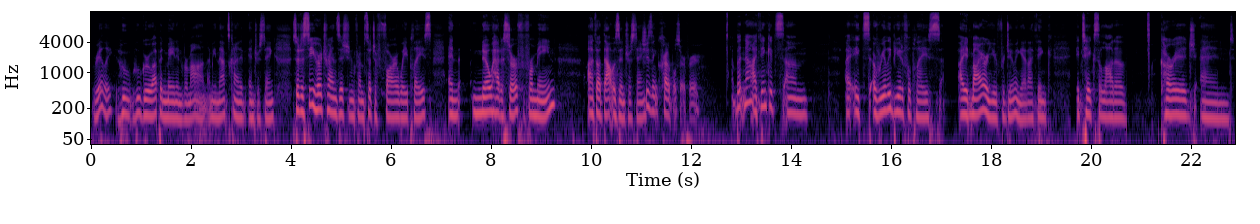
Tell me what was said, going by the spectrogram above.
really, who who grew up in Maine and Vermont. I mean, that's kind of interesting. So to see her transition from such a faraway place and know how to surf from Maine, I thought that was interesting. She's an incredible surfer. But no, I think it's um, it's a really beautiful place. I admire you for doing it. I think it takes a lot of courage and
